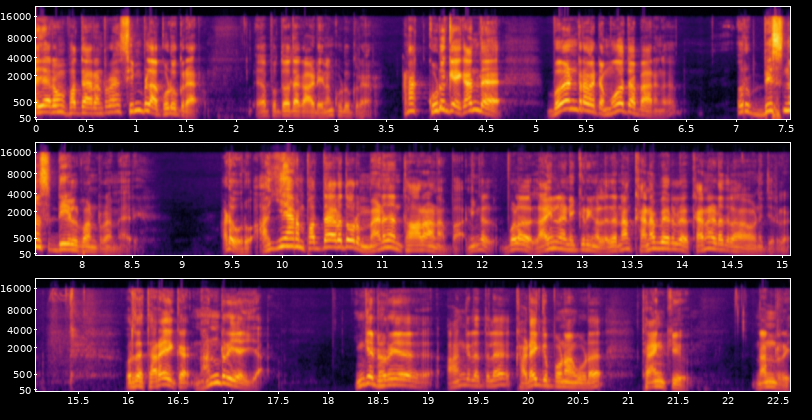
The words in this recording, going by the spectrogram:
ஐயாயிரமோ பத்தாயிரம் ரூபாய் சிம்பிளாக கொடுக்குறார். புத்தகத்தை காட்டிலும் கொடுக்குறாரு. ஆனால் கொடுக்க அந்த வேண்டவற்ற முகத்தை பாருங்க. ஒரு பிஸ்னஸ் டீல் பண்ணுற மாதிரி. அட ஒரு ஐயாயிரம் பத்தாயிரத்தை ஒரு மனிதன் தாரானப்பா. நீங்கள் இவ்வளோ லைனில் நிற்கிறீங்களா இதை நான் கன பேரில் கன இடத்துல கவனிச்சிருக்கேன் ஒருத்தர் தரைக்க நன்றி ஐயா. இங்கே நிறைய ஆங்கிலத்தில் கடைக்கு போனால் கூட தேங்க்யூ நன்றி.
